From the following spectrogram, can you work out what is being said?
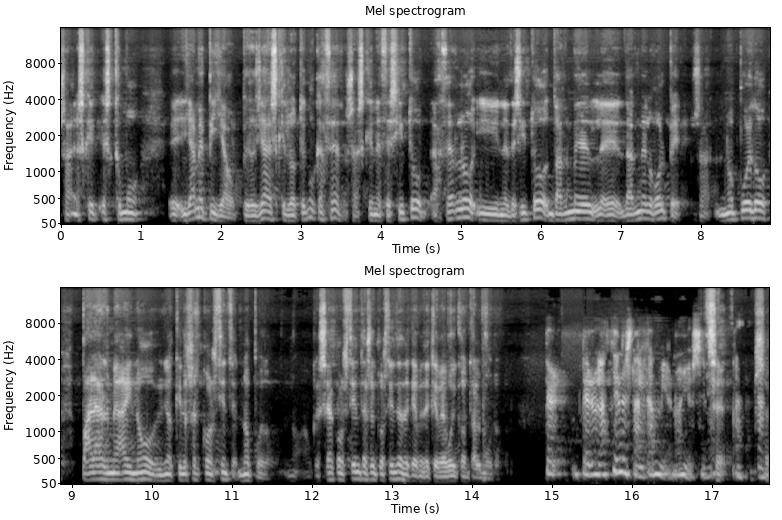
sea, es que es como, eh, ya me he pillado, pero ya es que lo tengo que hacer. O sea, es que necesito hacerlo y necesito darme, darme el golpe. O sea, no puedo pararme, ay, no, no quiero ser consciente. No puedo sea consciente, soy consciente de que, de que me voy contra el muro. Pero, en la acción está el cambio, ¿no? Yo sé. Sí, ah, ah. sí.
